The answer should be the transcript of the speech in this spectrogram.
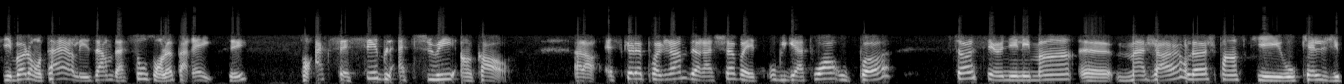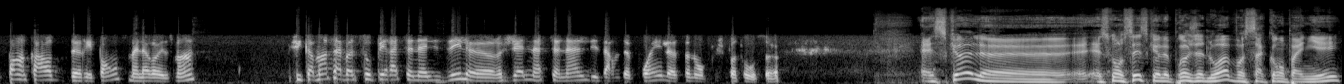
si est volontaire, les armes d'assaut sont là pareil, tu sais, sont accessibles à tuer encore. Alors, est-ce que le programme de rachat va être obligatoire ou pas? Ça, c'est un élément euh, majeur, là, je pense, qui est, auquel j'ai pas encore de réponse, malheureusement. Puis comment ça va s'opérationnaliser, le gel national des armes de poing, là, ça non plus, je suis pas trop sûre. Est-ce que le est-ce qu'on sait ce que le projet de loi va s'accompagner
